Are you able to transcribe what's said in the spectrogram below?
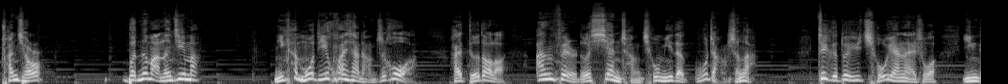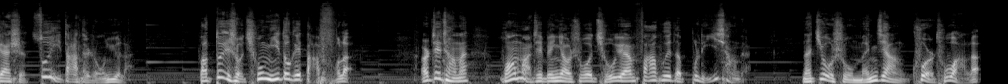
传球，本泽马能进吗？你看摩迪换下场之后啊，还得到了安菲尔德现场球迷的鼓掌声啊，这个对于球员来说应该是最大的荣誉了，把对手球迷都给打服了。而这场呢，皇马这边要说球员发挥的不理想的，那就属门将库尔图瓦了，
